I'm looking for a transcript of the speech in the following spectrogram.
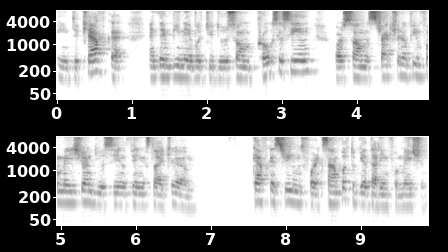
into Kafka and then being able to do some processing or some extraction of information using things like um, Kafka streams, for example, to get that information.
